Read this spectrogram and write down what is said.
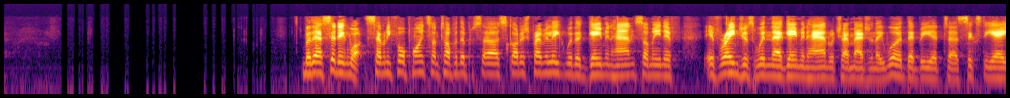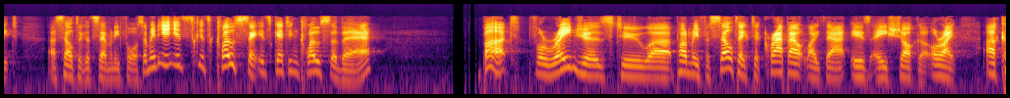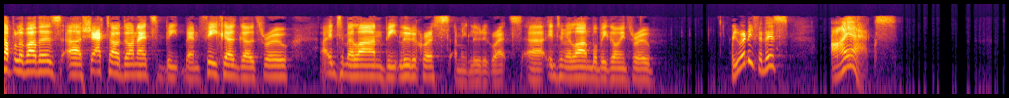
But they're sitting what 74 points on top of the uh, Scottish Premier League with a game in hand. So I mean, if if Rangers win their game in hand, which I imagine they would, they'd be at uh, 68. Uh, Celtic at 74. So I mean, it, it's it's close. It's getting closer there. But for Rangers to, uh, pardon me, for Celtic to crap out like that is a shocker. All right, a couple of others. Uh, Shakhtar Donetsk beat Benfica, go through. Uh, Inter Milan beat Ludogorets. I mean Ludogorets. Uh, Inter Milan will be going through. Are you ready for this? Ajax.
